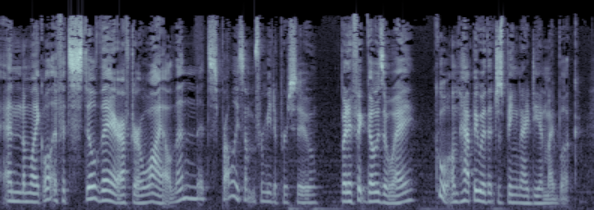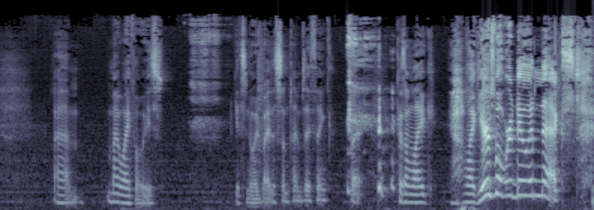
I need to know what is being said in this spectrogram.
and i'm like well if it's still there after a while then it's probably something for me to pursue but if it goes away cool i'm happy with it just being an idea in my book um, my wife always gets annoyed by this sometimes. I think, but because I'm like, I'm like, here's what we're doing next.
